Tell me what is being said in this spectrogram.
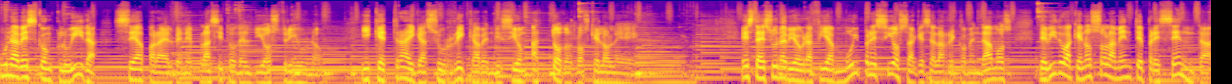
una vez concluida, sea para el beneplácito del Dios triuno y que traiga su rica bendición a todos los que lo leen. Esta es una biografía muy preciosa que se la recomendamos debido a que no solamente presenta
